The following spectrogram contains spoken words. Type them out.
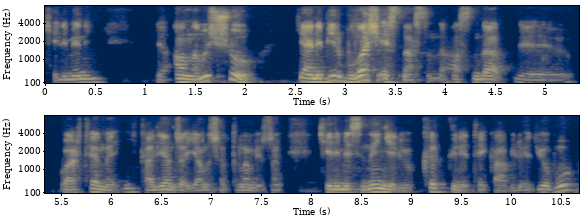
kelimenin anlamı şu. Yani bir bulaş esnasında aslında e, Quarterna İtalyanca yanlış hatırlamıyorsam kelimesinden geliyor. 40 güne tekabül ediyor bu.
